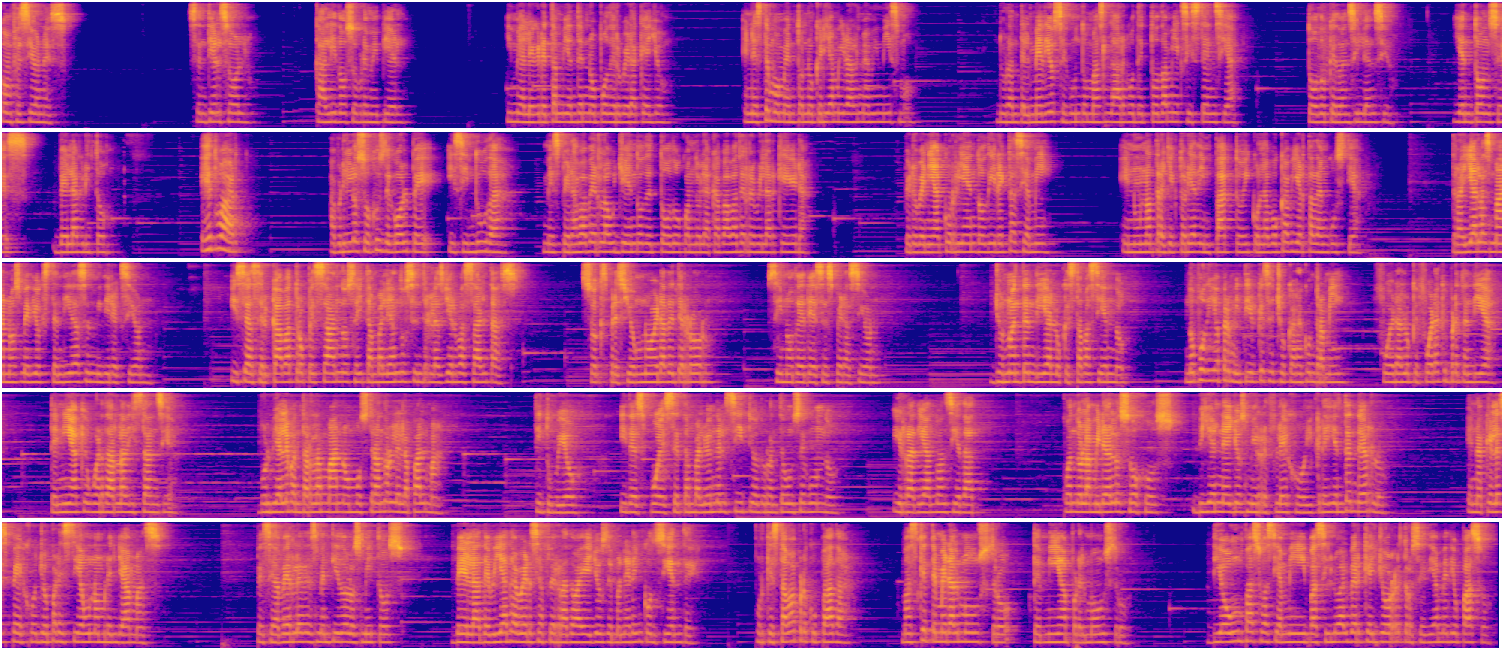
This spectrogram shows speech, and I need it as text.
Confesiones. Sentí el sol, cálido sobre mi piel, y me alegré también de no poder ver aquello. En este momento no quería mirarme a mí mismo. Durante el medio segundo más largo de toda mi existencia, todo quedó en silencio. Y entonces Bella gritó, Edward. Abrí los ojos de golpe y sin duda me esperaba verla huyendo de todo cuando le acababa de revelar que era. Pero venía corriendo directa hacia mí, en una trayectoria de impacto y con la boca abierta de angustia. Traía las manos medio extendidas en mi dirección y se acercaba tropezándose y tambaleándose entre las hierbas altas. Su expresión no era de terror, sino de desesperación. Yo no entendía lo que estaba haciendo no podía permitir que se chocara contra mí, fuera lo que fuera que pretendía. Tenía que guardar la distancia. Volví a levantar la mano mostrándole la palma. Titubeó y después se tambaleó en el sitio durante un segundo, irradiando ansiedad. Cuando la miré a los ojos, vi en ellos mi reflejo y creí entenderlo. En aquel espejo yo parecía un hombre en llamas. Pese a haberle desmentido los mitos, Vela debía de haberse aferrado a ellos de manera inconsciente, porque estaba preocupada. Más que temer al monstruo, temía por el monstruo. Dio un paso hacia mí y vaciló al ver que yo retrocedía medio paso.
